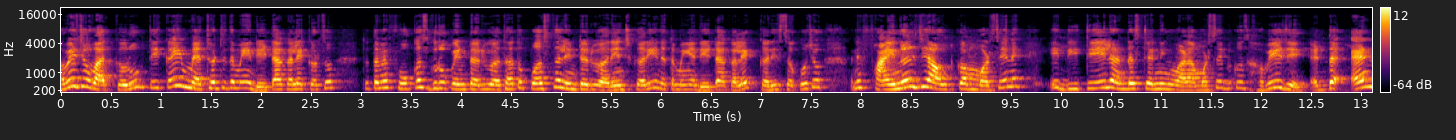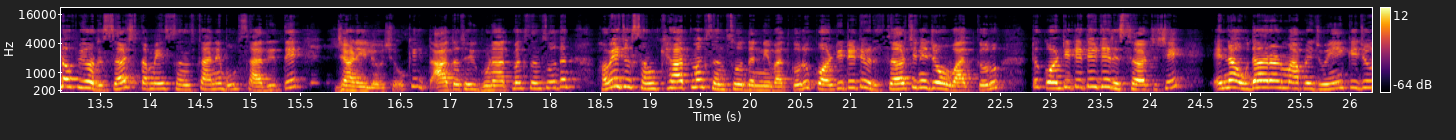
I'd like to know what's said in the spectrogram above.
હવે જો વાત કરું, તો કઈ મેથડથી તમે ડેટા કલેક્ટ કરશો? તો તમે ફોકસ ગ્રુપ ઇન્ટરવ્યૂ અથવા તો પર્સનલ ઇન્ટરવ્યૂ અરેન્જ કરીને તમે અહીંયા ડેટા કલેક્ટ કરી શકો છો. અને ફાઇનલ જે આઉટકમ મળશે ને એ ડિટેલ અન્ડરસ્ટેન્ડિંગ વાળા મળશે બિકોઝ હવે જે at the end of your research તમે સંસ્થાને બહુ સારી રીતે જાણી લો છો ઓકે આ તો થયું ગુણાત્મક સંશોધન. હવે જો સંખ્યાત્મક સંશોધનની વાત કરું ક્વોન્ટિટેટિવ રિસર્ચની જો હું વાત કરું, તો ક્વોન્ટિટેટિવ જે રિસર્ચ છે, એના ઉદાહરણમાં આપણે જોઈએ કે જો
